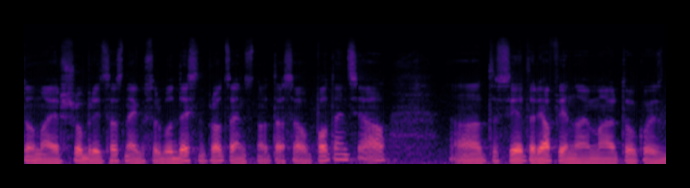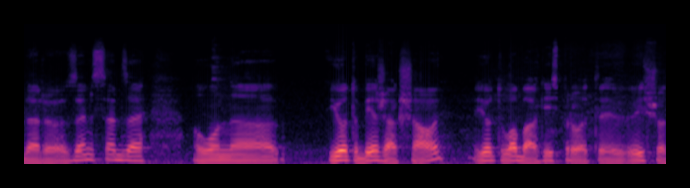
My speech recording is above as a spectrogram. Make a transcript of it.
domāju, ir šobrīd sasniegusi varbūt 10% no tā sava potenciāla. Tas iet arī apvienojumā ar to, ko es daru zemesardzē. Un, jo tu biežāk šauji, jo tu labāk izproti visu šo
